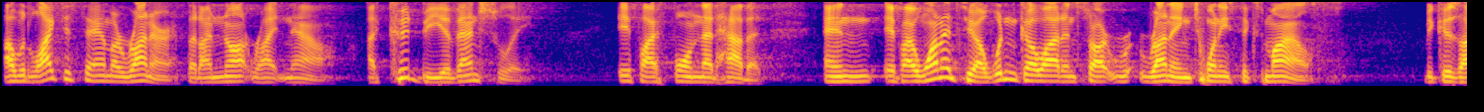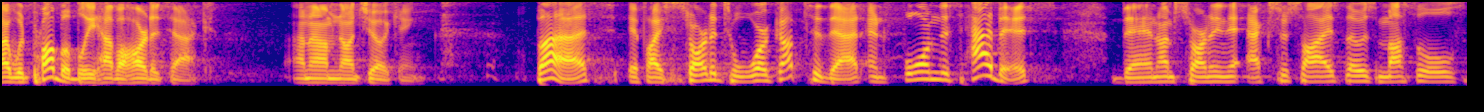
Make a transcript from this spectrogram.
I would like to say I'm a runner, but I'm not right now. I could be eventually if I form that habit. And if I wanted to, I wouldn't go out and start r- running 26 miles because I would probably have a heart attack. And I'm not joking. But if I started to work up to that and form this habit, then I'm starting to exercise those muscles.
